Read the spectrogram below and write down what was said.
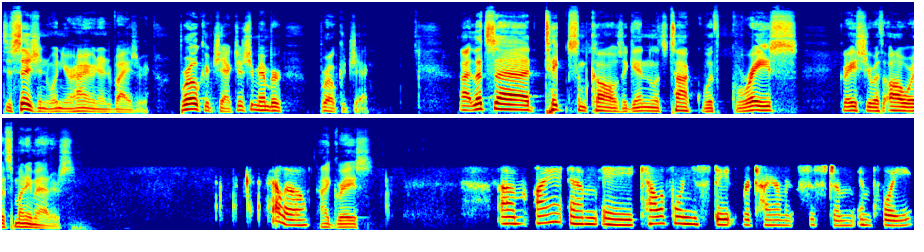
decision when you're hiring an advisor. Broker check. Just remember broker check. All right, let's uh, take some calls again. Let's talk with Grace. Grace, you're with Allworth's Money Matters. Hello. Hi, Grace. Um, I am a California State Retirement System employee,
